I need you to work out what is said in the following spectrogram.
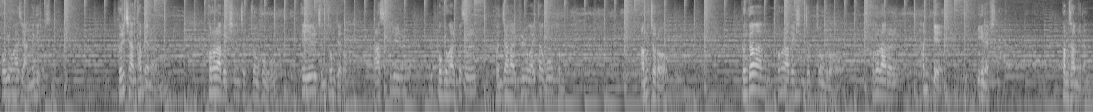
복용하지 않는 게 좋습니다. 그렇지 않다면은 코로나 백신 접종 후 해열 진통제로 아스피린을 복용할 것을 권장할 필요가 있다고 봅니다. 아무쪼록 건강한 코로나 백신 접종으로 코로나를 함께 이겨냅시다. 감사합니다.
